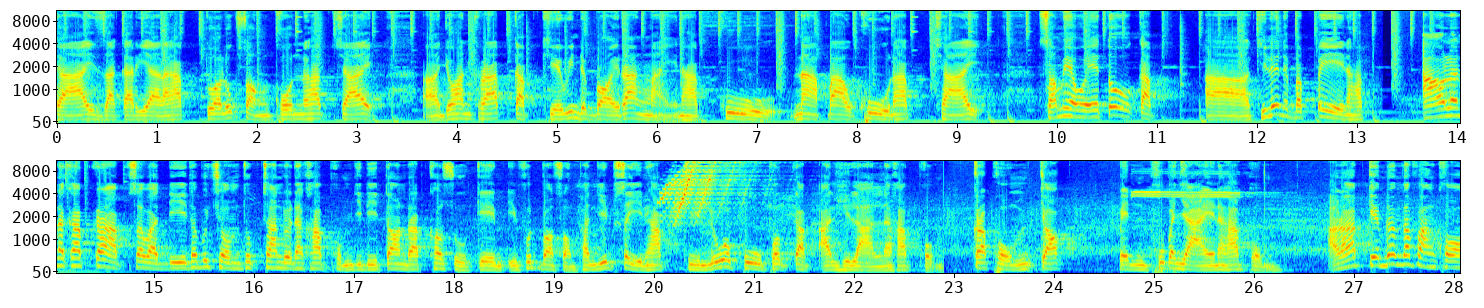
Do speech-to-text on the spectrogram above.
ช้ซาการียนะครับ ตัวลุก 2 คนนะครับใช้โยฮันครับกับเควินเดบรอยร่างใหม่นะครับ คู่หน้าเป้าคู่นะครับ ใช้ซามิเอลเอโต้กับคิเลนเนบัปเป้นะครับเอาแล้วนะครับกราบสวัสดีท่านผู้ชมทุกท่านด้วยนะครับ ผมยินดีต้อนรับเข้าสู่เกมอีฟุตบอล 2024 นะครับ ทีมลิเวอร์พูลพบกับอัลฮิลาลนะครับผมกระผมจ็อกเป็นผู้บรรยายนะครับผม เอาละครับเกมเริ่มทางฝั่งของ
